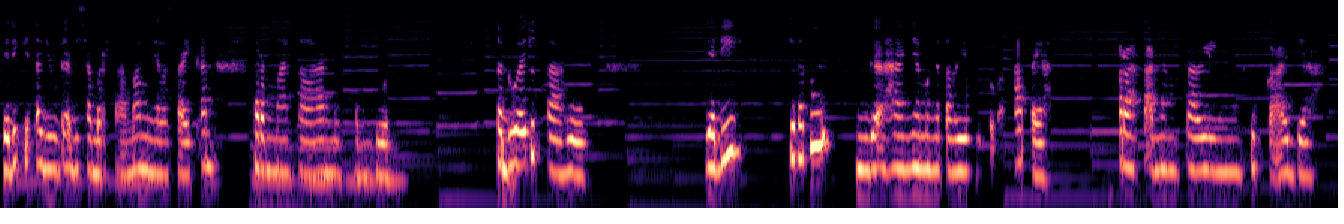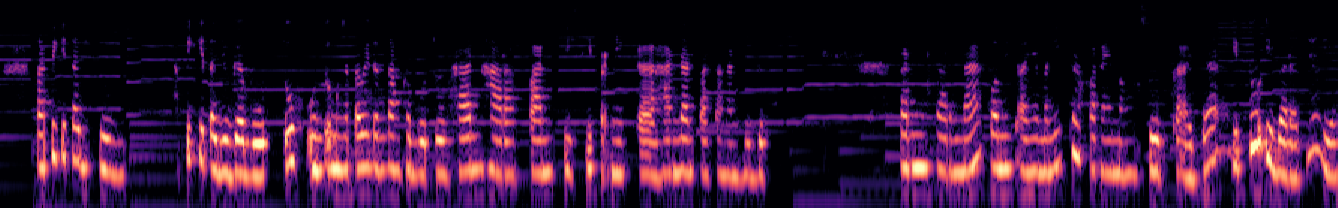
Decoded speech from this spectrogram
Jadi kita juga bisa bersama menyelesaikan permasalahan tersebut. Kedua itu tahu. Jadi kita tuh nggak hanya mengetahui apa ya perasaan yang saling suka aja, tapi kita juga tapi kita juga butuh untuk mengetahui tentang kebutuhan, harapan, visi pernikahan dan pasangan hidup. Kan karena kalau misalnya menikah karena emang suka aja, itu ibaratnya ya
